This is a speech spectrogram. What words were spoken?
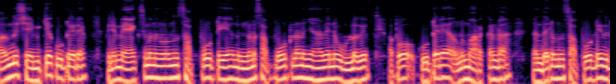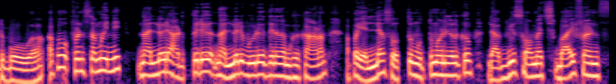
അതൊന്ന് ക്ഷമിക്കുക കൂട്ടുകാരെ. പിന്നെ മാക്സിമം നിങ്ങളൊന്ന് സപ്പോർട്ട് ചെയ്യുക. നിങ്ങളുടെ സപ്പോർട്ടിലാണ് ഞാൻ തന്നെ ഉള്ളത്. അപ്പോൾ കൂട്ടുകാരെ ഒന്നും മറക്കണ്ട. എന്തായാലും ഒന്ന് സപ്പോർട്ട് ചെയ്തിട്ട് പോവുക. അപ്പോൾ ഫ്രണ്ട്സ് നമുക്ക് ഇനി നല്ലൊരു അടുത്തൊരു നല്ലൊരു വീഡിയോ തന്നെ നമുക്ക് കാണാം. അപ്പോൾ എല്ലാ സ്വത്ത് മുത്തുമണികൾക്കും love you so much bye friends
